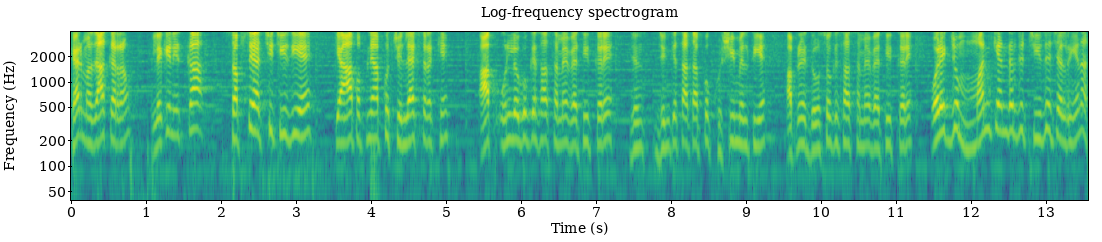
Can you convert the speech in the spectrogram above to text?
खैर, मज़ाक कर रहा हूँ, लेकिन इसका सबसे अच्छी चीज़ ये है कि आप अपने आप को चिल्लैक्स रखें आप उन लोगों के साथ समय व्यतीत करें जिन जिनके साथ आपको खुशी मिलती है अपने दोस्तों के साथ समय व्यतीत करें। और एक जो मन के अंदर जो चीज़ें चल रही है ना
